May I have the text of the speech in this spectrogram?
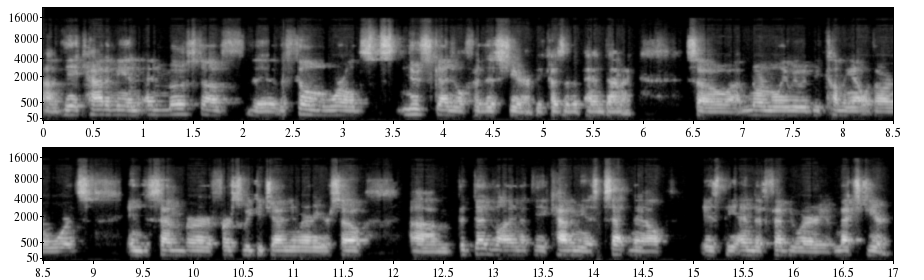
uh, the Academy and, and most of the, the film world's new schedule for this year because of the pandemic. So, uh, normally we would be coming out with our awards in December, first week of January or so. Um, the deadline that the Academy has set now is the end of February of next year.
